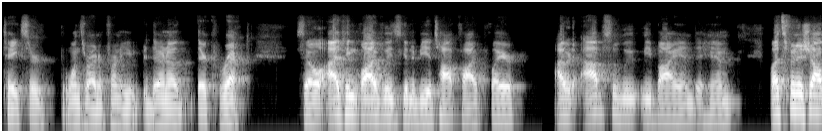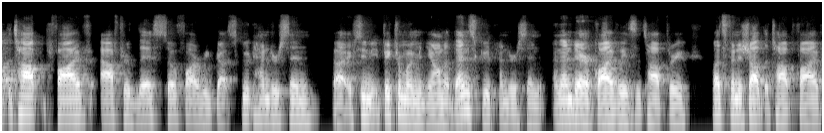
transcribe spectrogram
takes are the ones right in front of you. They're not, they're correct. So I think Lively is going to be a top five player. I would absolutely buy into him. Let's finish out the top five after this. So far, we've got Scoot Henderson, uh, excuse me, Victor Wembanyama, then Scoot Henderson, and then Dereck Lively is the top three. Let's finish out the top five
